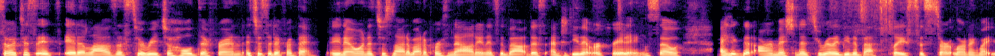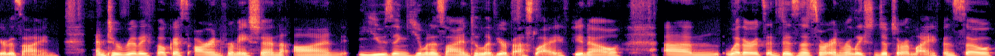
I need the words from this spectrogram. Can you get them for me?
so it just it it allows us to reach a whole different it's just a different thing you know and it's just not about a personality and it's about this entity that we're creating. So i think that our mission is to really be the best place to start learning about your design and to really focus our information on using human design to live your best life you know um, whether it's in business or in relationships or in life. And so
